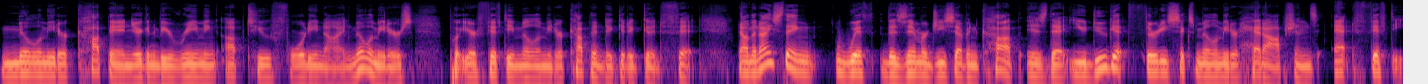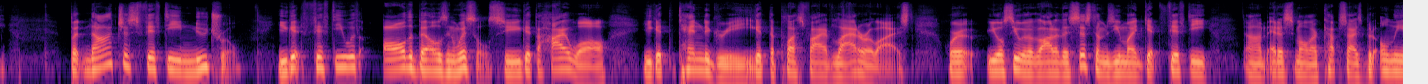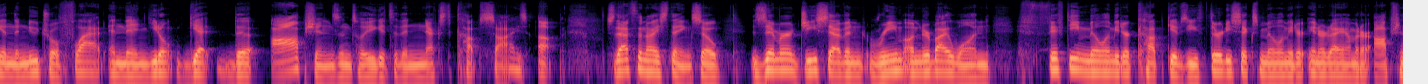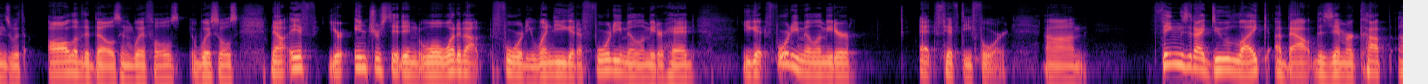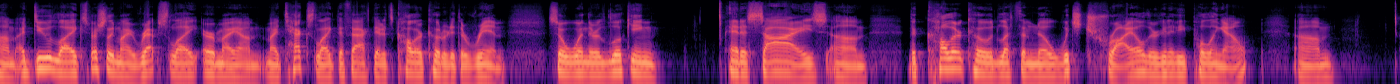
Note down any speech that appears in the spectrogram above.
millimeter cup in, you're going to be reaming up to 49 millimeters. Put your 50 millimeter cup in to get a good fit. Now, the nice thing with the Zimmer G7 cup is that you do get 36 millimeter head options at 50, but not just 50 neutral. You get 50 with all the bells and whistles. So you get the high wall, you get the 10 degree, you get the plus five lateralized, where you'll see with a lot of the systems, you might get 50 um, at a smaller cup size, but only in the neutral flat. And then you don't get the options until you get to the next cup size up. So that's the nice thing. So Zimmer G7 ream under by one, 50 millimeter cup gives you 36 millimeter inner diameter options with all of the bells and whistles. Whistles. Now, if you're interested in, well, what about 40? When do you get a 40 millimeter head? You get 40 millimeter at 54. Um, things that I do like about the Zimmer Cup, um, I do like, especially my reps like or my um, my techs like the fact that it's color coded at the rim. So when they're looking at a size, um, the color code lets them know which trial they're going to be pulling out. Um,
